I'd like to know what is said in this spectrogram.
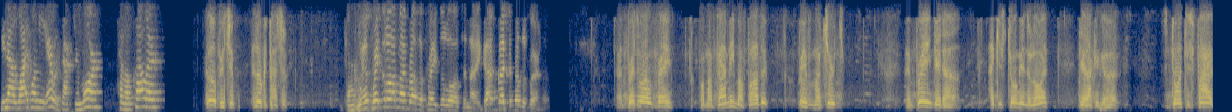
You're now live on the air with Dr. Moore. Hello, caller. Hello, Bishop. Hello, Katasha. Well, praise the Lord, my brother. Praise the Lord tonight. God bless you, Brother Vernon. And first of all, I'm praying for my family, my father, praying for my church, and praying that uh, I get stronger in the Lord, that I can uh, start this fire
